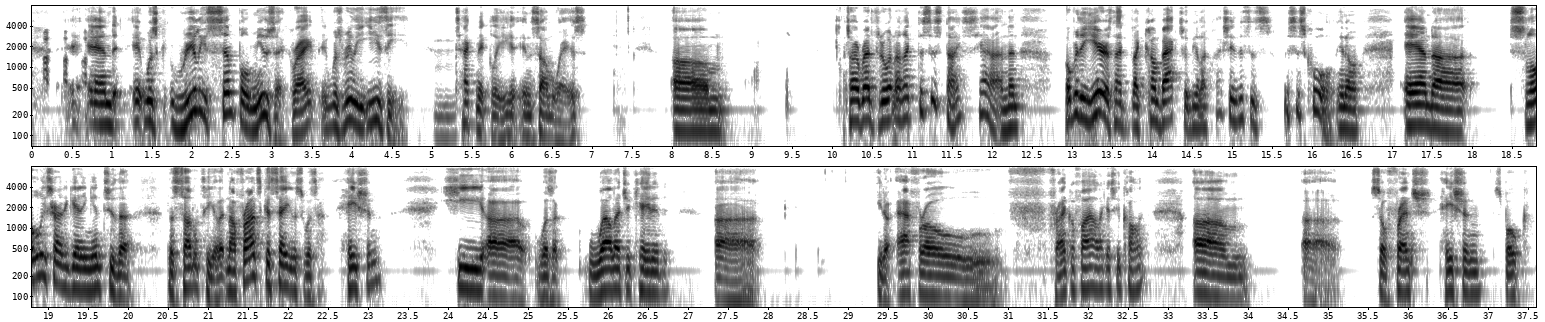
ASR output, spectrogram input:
and it was really simple music, right? It was really easy, mm-hmm. technically, in some ways. Um, so I read through it and I was like, this is nice, yeah. And then over the years, I'd like come back to it, be like, actually, this is this is cool, you know, and uh, slowly started getting into the the subtlety of it. Now, Frantz Casseus was Haitian. He uh, was a well educated, uh, you know, Afro Francophile, I guess you'd call it. Um, uh, so French, Haitian spoke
